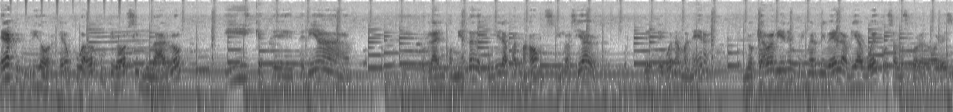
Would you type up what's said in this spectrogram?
era cumplidor, era un jugador cumplidor sin dudarlo y que tenía pues, la encomienda de cubrir a Pat Mahomes y lo hacía de, buena manera. Bloqueaba bien en primer nivel, abría huecos a los corredores,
